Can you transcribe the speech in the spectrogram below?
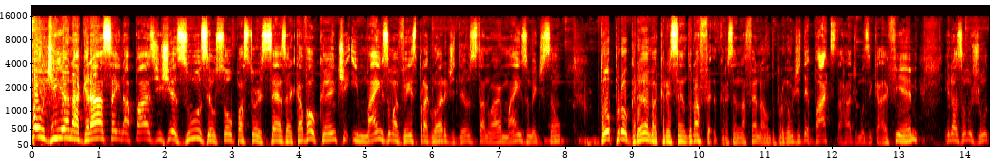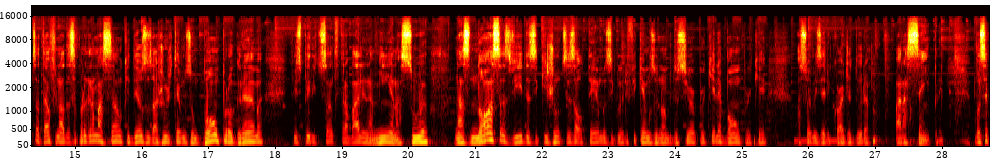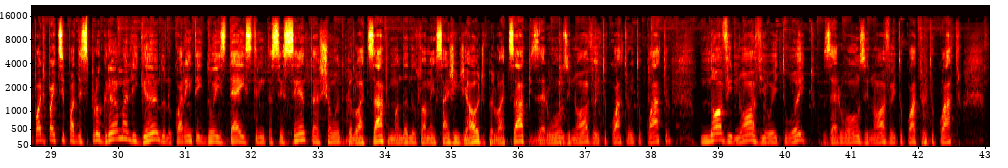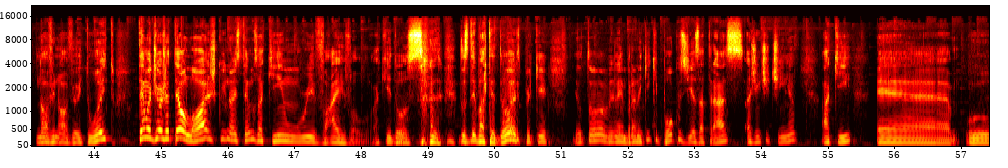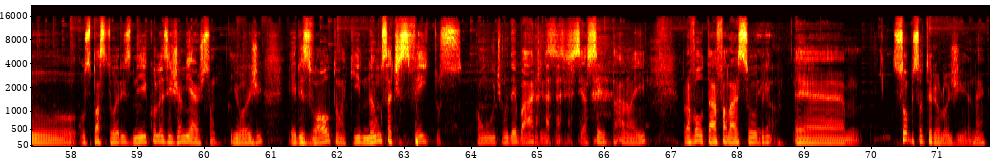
Bom dia na graça e na paz de Jesus. Eu sou o pastor César Cavalcante e mais uma vez, para a glória de Deus, está no ar mais uma edição do programa Crescendo na Fé, Crescendo na Fé não, do programa de debates da Rádio Musical FM. E nós vamos juntos até o final dessa programação. Que Deus nos ajude, temos um bom programa que o Espírito Santo trabalhe na minha, na sua, nas nossas vidas e que juntos exaltemos e glorifiquemos o nome do Senhor, porque Ele é bom, porque a sua misericórdia dura para sempre. Você pode participar desse programa ligando no 42 10 30 60, chamando pelo WhatsApp, mandando sua mensagem de áudio pelo WhatsApp 011 98484 9988 011 98484 9988 tema de hoje é teológico e nós temos aqui um revival aqui dos, dos debatedores, porque eu estou me lembrando aqui que poucos dias atrás a gente tinha aqui é, o, os pastores Nicolas e Jamierson. E hoje eles voltam aqui não satisfeitos com o último debate, eles se acertaram aí para voltar a falar sobre, é, sobre soteriologia, né?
